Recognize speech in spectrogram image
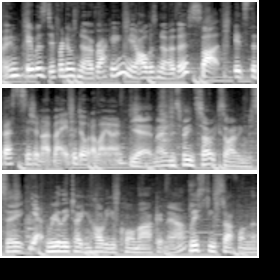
own, it was different. It was nerve wracking. You know, I was nervous, but it's the best decision I've made to do it on my own. Yeah, man, it's been so exciting to see. Yeah. Really taking hold of your core market now. Listing stuff on the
